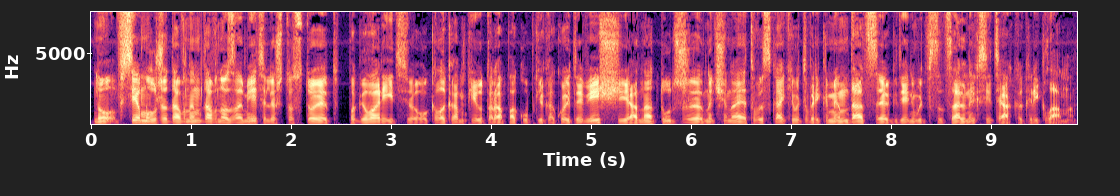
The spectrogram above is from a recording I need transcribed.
Но все мы уже давным-давно заметили, что стоит поговорить около компьютера о покупке какой-то вещи, она тут же начинает выскакивать в рекомендациях где-нибудь в социальных сетях, как реклама.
